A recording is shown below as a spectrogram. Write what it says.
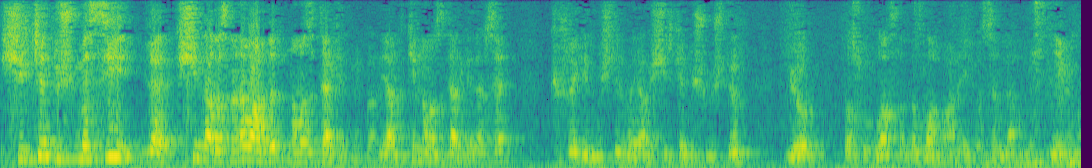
şirke düşmesiyle kişinin arasında ne vardır? Namazı terk etmek vardır. Yani kim namazı terk ederse küfre girmiştir veya şirke düşmüştür diyor Resulullah sallallahu aleyhi ve sellem. Müslim,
